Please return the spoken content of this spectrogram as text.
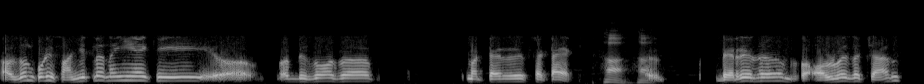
अजून कोणी सांगितलं नाहीये की this was a terrorist attack हा हा always a chance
